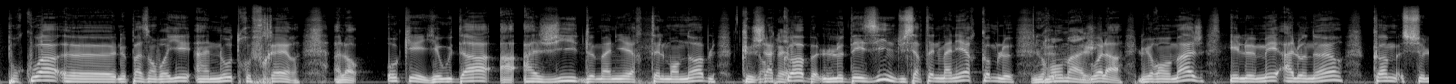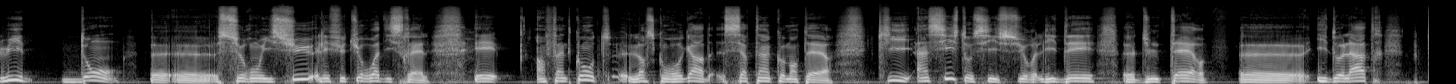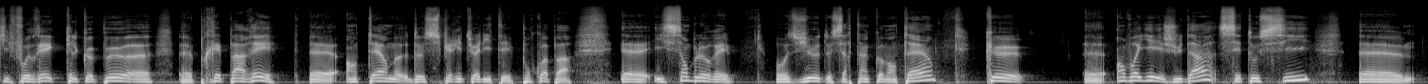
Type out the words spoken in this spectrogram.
Pourquoi ne pas envoyer un autre frère? Alors, ok, Yehuda a agi de manière tellement noble que Jacob le désigne d'une certaine manière comme le... Lui rend hommage. Voilà, lui rend hommage et le met à l'honneur comme celui dont euh, euh, seront issus les futurs rois d'Israël. Et en fin de compte, lorsqu'on regarde certains commentaires qui insistent aussi sur l'idée euh, d'une terre idolâtre qu'il faudrait quelque peu préparer euh, en termes de spiritualité. Pourquoi pas? Euh, Il semblerait, aux yeux de certains commentaires, que euh, envoyer Judas, c'est aussi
